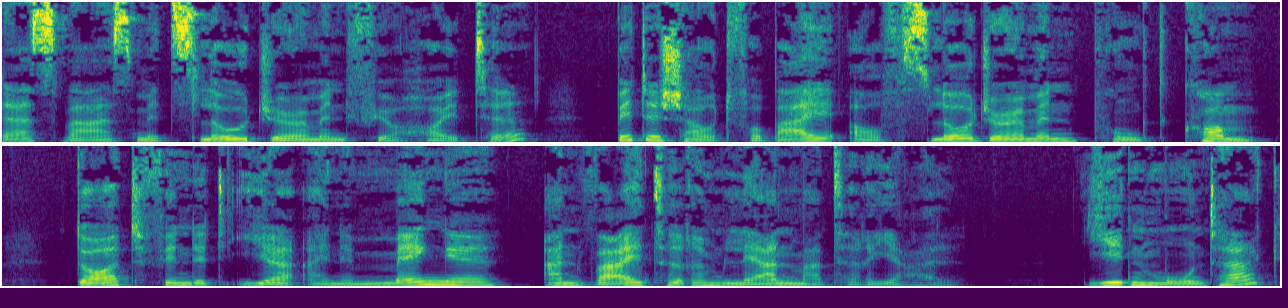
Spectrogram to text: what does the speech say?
Das war's mit Slow German für heute. Bitte schaut vorbei auf slowgerman.com. Dort findet ihr eine Menge an weiterem Lernmaterial. Jeden Montag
